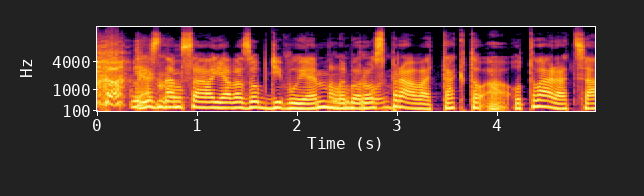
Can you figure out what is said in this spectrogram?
Priznám sa, ja vás obdivujem, lebo boj. rozprávať takto a otvárať sa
